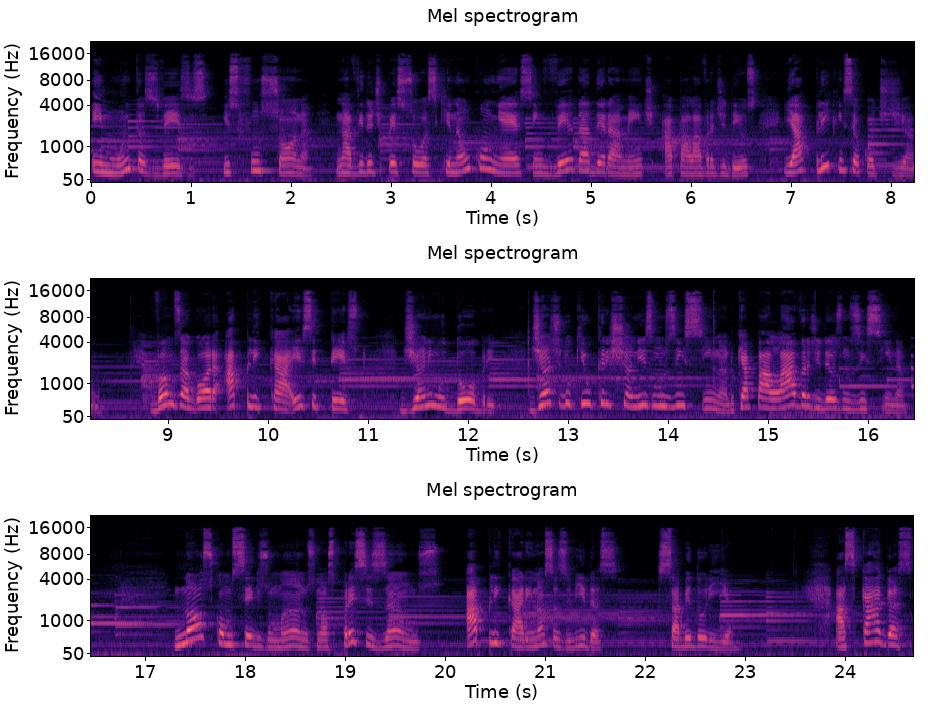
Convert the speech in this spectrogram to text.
E muitas vezes isso funciona na vida de pessoas que não conhecem verdadeiramente a palavra de Deus e aplicam em seu cotidiano. Vamos agora aplicar esse texto de ânimo dobre diante do que o cristianismo nos ensina, do que a palavra de Deus nos ensina. Nós, como seres humanos, nós precisamos aplicar em nossas vidas sabedoria. As cargas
